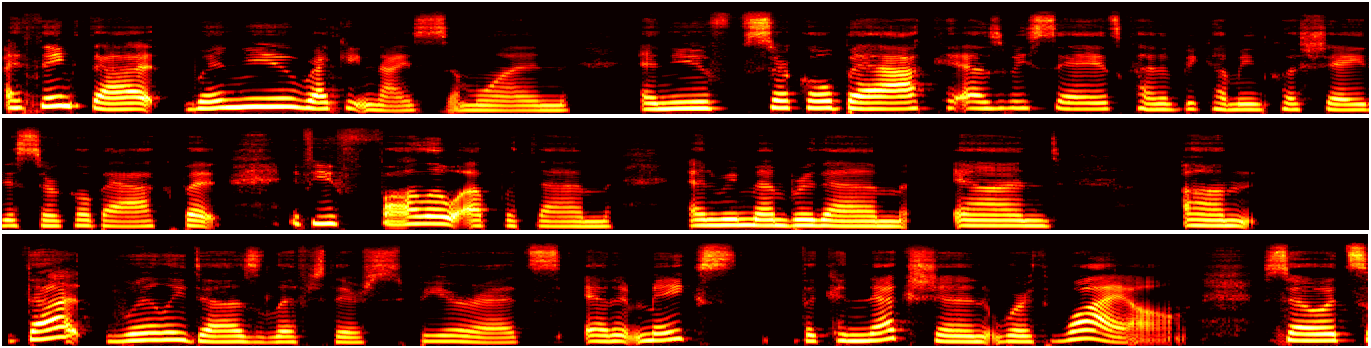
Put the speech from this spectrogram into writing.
I think that when you recognize someone and you circle back, as we say, it's kind of becoming cliche to circle back, but if you follow up with them and remember them and um, that really does lift their spirits and it makes the connection worthwhile. So it's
